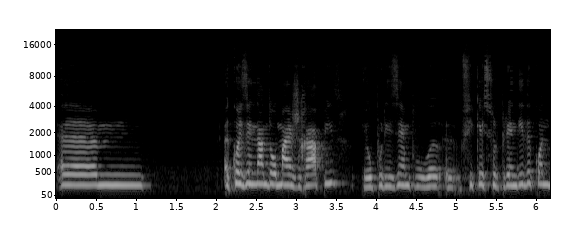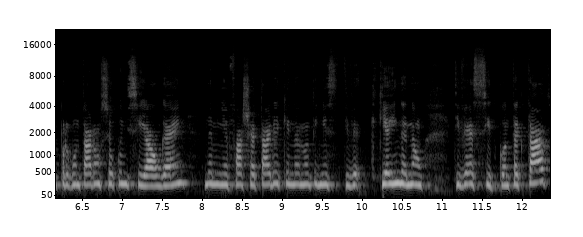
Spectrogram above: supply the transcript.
uh, a coisa ainda andou mais rápido. Eu, por exemplo, uh, fiquei surpreendida quando me perguntaram se eu conhecia alguém na minha faixa etária que ainda não, tinha, que ainda não tivesse sido contactado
